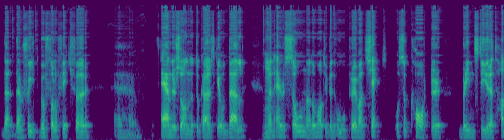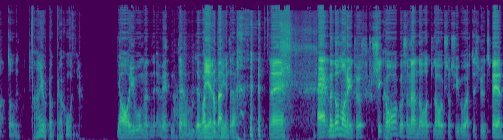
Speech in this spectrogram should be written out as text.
den, den skit Buffalo fick för eh, Anderson, Tokarski och Dell. Mm. Men Arizona, de har typ en oprövad check och så Carter blindstyret Hutton. Han har gjort operation ju. Ja, jo, men jag vet inte om det var något bättre. Nej. Nej, men de har det ju tufft. Chicago som ändå har ett lag som ska gå efter slutspel.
